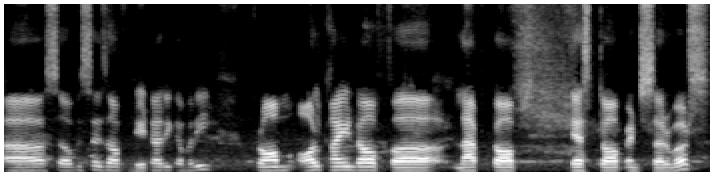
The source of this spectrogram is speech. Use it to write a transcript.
uh, services of data recovery from all kind of uh, laptops, desktop, and servers.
